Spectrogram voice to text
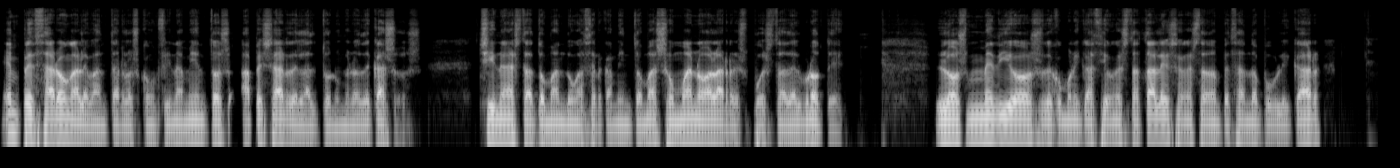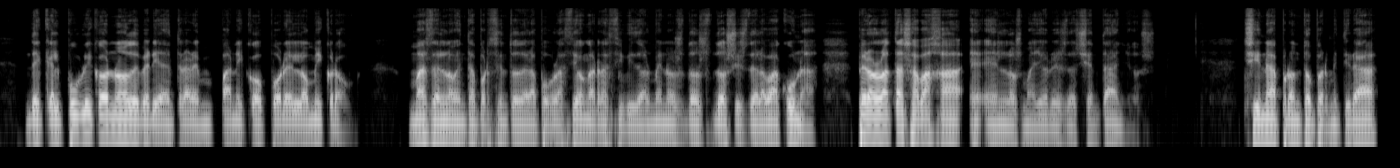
empezaron a levantar los confinamientos a pesar del alto número de casos. China está tomando un acercamiento más humano a la respuesta del brote. Los medios de comunicación estatales han estado empezando a publicar de que el público no debería entrar en pánico por el Omicron. Más del 90% de la población ha recibido al menos dos dosis de la vacuna, pero la tasa baja e-, en los mayores de 80 años. China pronto permitirá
